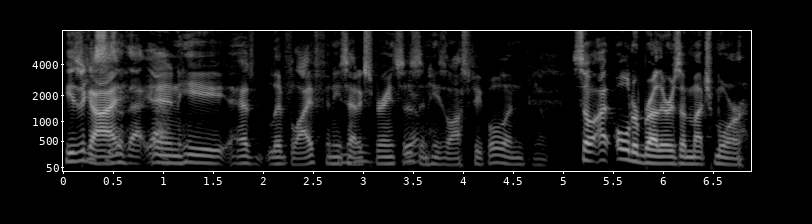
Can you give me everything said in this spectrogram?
He's a guy, that, yeah. Mm-hmm. and he has lived life, and he's had experiences, and he's lost people, and so I, older brother is a much more.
